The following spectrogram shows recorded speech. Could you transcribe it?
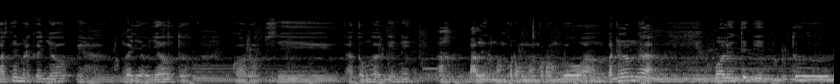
pasti mereka jawab ya nggak jauh-jauh tuh. Korupsi atau enggak gini ah paling nongkrong-nongkrong doang. Padahal enggak politik itu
